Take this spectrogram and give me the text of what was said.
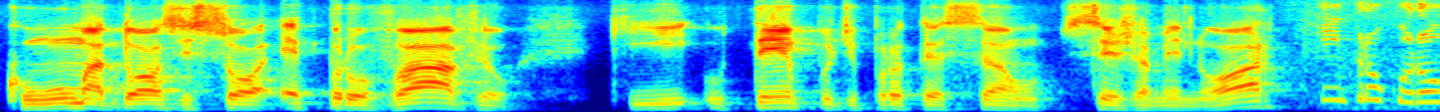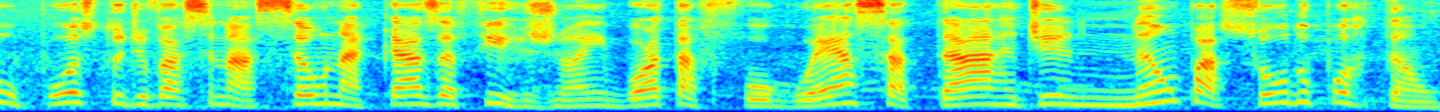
com uma dose só é provável que o tempo de proteção seja menor. Quem procurou o posto de vacinação na Casa Firjan, em Botafogo, essa tarde, não passou do portão.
